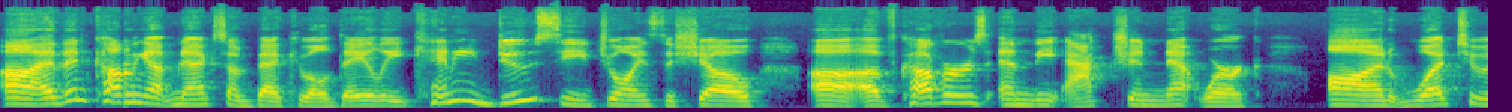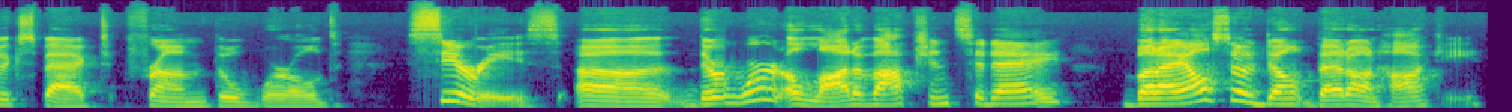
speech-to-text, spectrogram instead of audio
Uh, and then coming up next on BetQL Daily, Kenny Ducey joins the show uh, of covers and the Action Network on what to expect from the World Series. Uh, there weren't a lot of options today, but I also don't bet on hockey.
